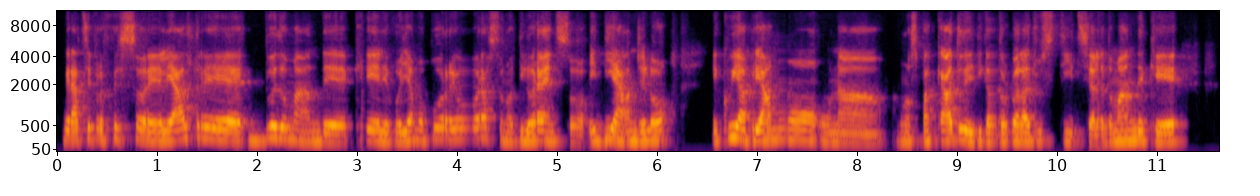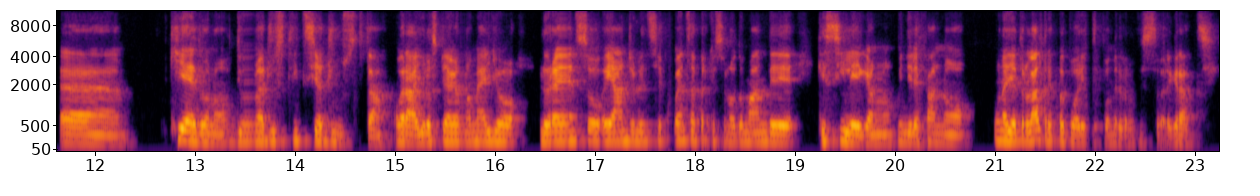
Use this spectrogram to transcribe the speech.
Grazie professore. Le altre due domande che le vogliamo porre ora sono di Lorenzo e di Angelo e qui apriamo una, uno spaccato dedicato proprio alla giustizia, le domande che eh, chiedono di una giustizia giusta. Ora glielo spiegano meglio Lorenzo e Angelo in sequenza perché sono domande che si legano, quindi le fanno una dietro l'altra e poi può rispondere il professore. Grazie.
